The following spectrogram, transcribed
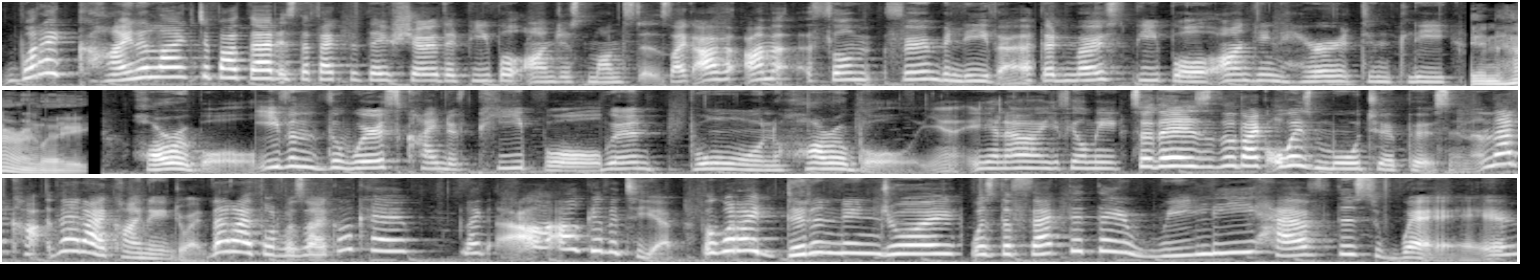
What I kind of liked about that is the fact that they show that people aren't just monsters. Like, I, I'm a firm, firm believer that most people aren't inherently Inherently. Horrible. Even the worst kind of people weren't born horrible. You, you know, you feel me? So there's like always more to a person, and that that I kind of enjoyed. That I thought was like okay. Like, I'll, I'll give it to you. But what I didn't enjoy was the fact that they really have this way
